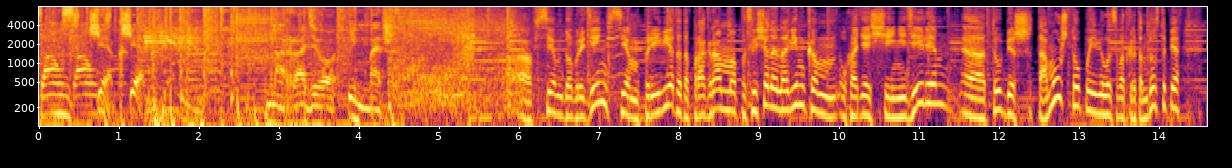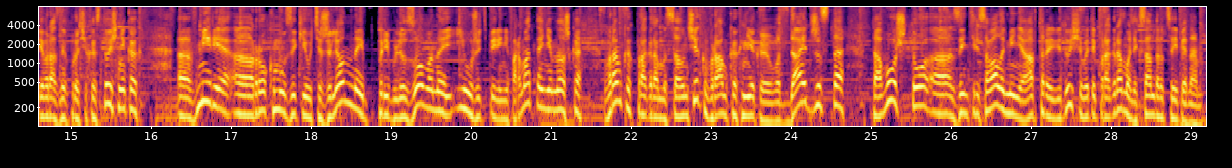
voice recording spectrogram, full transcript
Саундчек. На радио Imagine. А, всем добрый день, всем привет. Это программа, посвященная новинкам уходящей недели, э, то бишь тому, что появилось в открытом доступе и в разных прочих источниках. Э, в мире э, рок-музыки утяжеленной, приблюзованной и уже теперь и неформатной немножко, в рамках программы Soundcheck, в рамках некоего дайджеста того, что э, заинтересовало меня, автора и ведущего этой программы Александра Цыпина.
